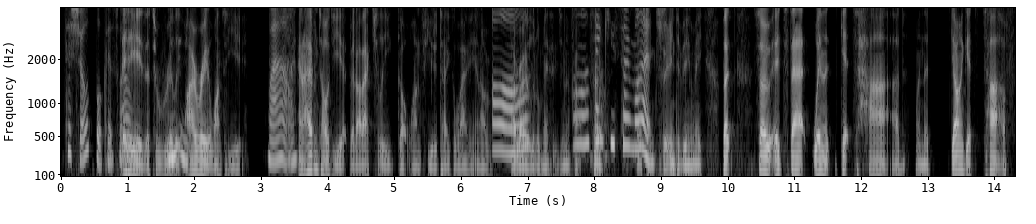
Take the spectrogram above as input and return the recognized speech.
It's a short book as well. it is. It's a really, Mm. I read it once a year. Wow. And I haven't told you yet, but I've actually got one for you to take away. And I've, I wrote a little message in the front. Oh, So- thank you so So much. thanks for interviewing me. But so it's that when it gets hard, when the going gets tough,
